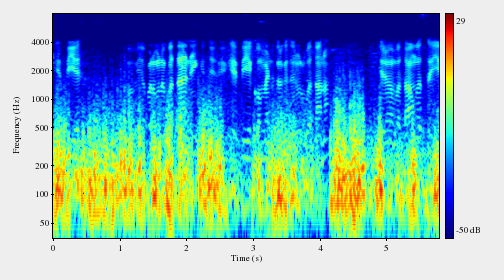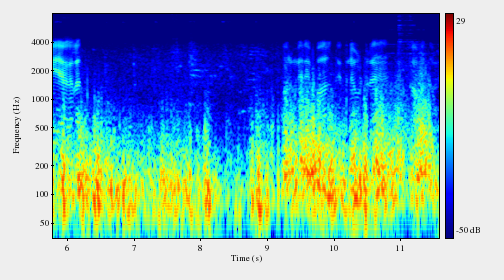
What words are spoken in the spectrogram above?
खेती है। अभी आप लोगों ने बताया नहीं किस चीज़ की खेती है कमेंट करके ज़रूर बताना। फिर मैं बताऊँगा सही है या गलत और मेरे बाल तो इतने उठ रहे हैं क्या बताऊँ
